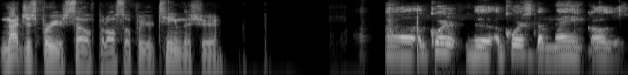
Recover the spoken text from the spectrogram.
not just for yourself but also for your team this year? Uh, of course, the of course the main goal is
